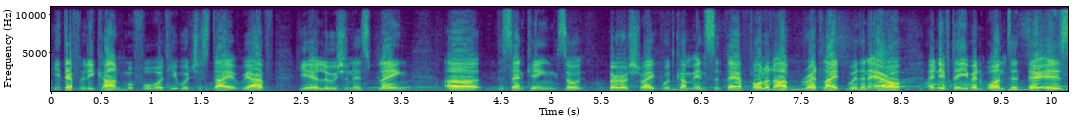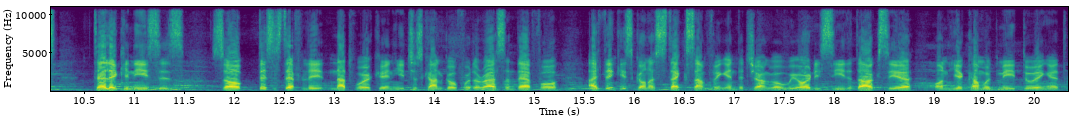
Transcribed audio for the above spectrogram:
he definitely can't move forward. He would just die. We have here Illusionist playing uh, the Sand King, so Burrow Strike would come instant there, followed up, Red Light with an arrow, and if they even want it, there is telekinesis. So this is definitely not working. He just can't go for the rest, and therefore I think he's gonna stack something in the jungle. We already see the Darkseer on here, come with me, doing it.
